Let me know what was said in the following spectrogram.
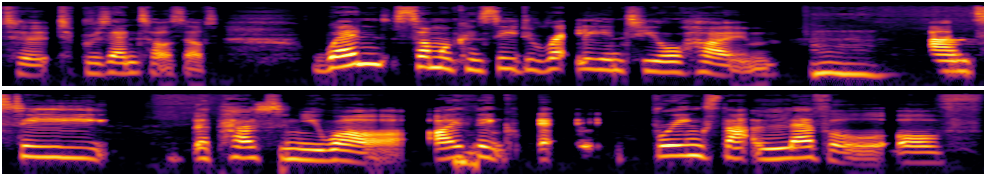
to to present ourselves. When someone can see directly into your home mm. and see the person you are, I mm. think it, it brings that level of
